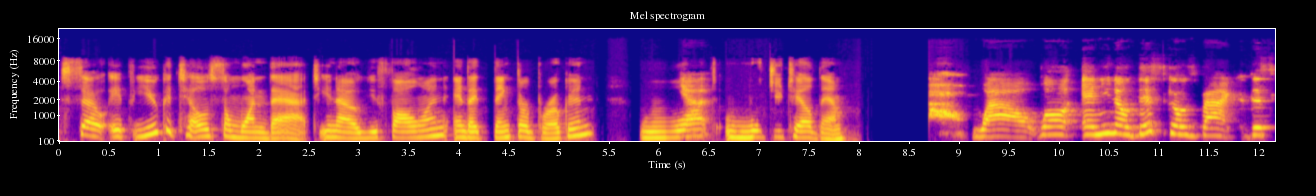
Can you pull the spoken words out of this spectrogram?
so if you could tell someone that you know you've fallen and they think they're broken what yeah. would you tell them Wow. Well, and you know, this goes back, this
